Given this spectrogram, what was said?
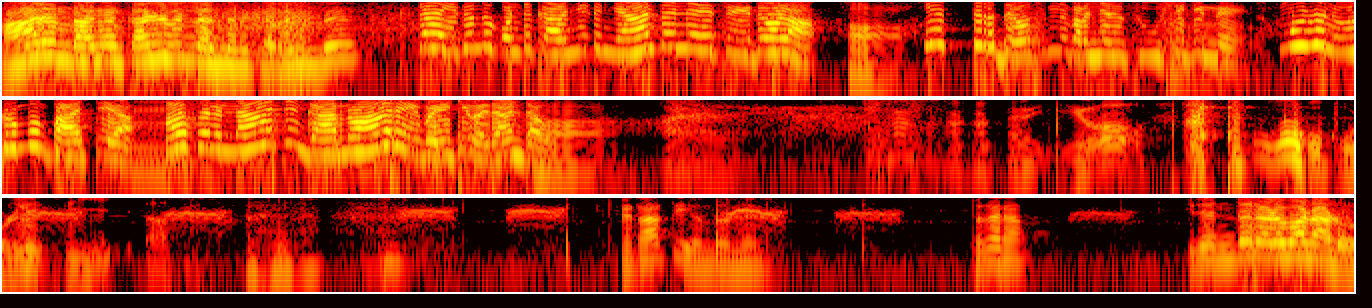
ഭാരം താങ്ങാൻ കഴിവില്ല എന്ന് എനിക്കറിയില്ലേ? ഇതൊന്നും ഇതൊന്ന് കൊണ്ട് കളഞ്ഞിട്ട് ഞാൻ തന്നെ ചെയ്തോളാം. എത്ര ദിവസം എന്ന് പറഞ്ഞത് സൂക്ഷിക്കുന്നേ? മുഴുവൻ ഉറുമ്പും പാറ്റയാ. അവസാനം നാറ്റും കാരണം ആരെയും വഴിക്ക് വരാണ്ടാവും. അയ്യോ ഓ പുള്ളി തീ. ചേട്ടാ തീ എന്തോന്നേ? ഇപ്പൊ തരാം. ഇതെന്തൊരു ഇടപാടാണോ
